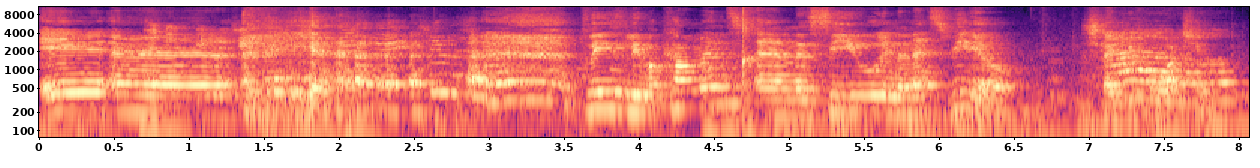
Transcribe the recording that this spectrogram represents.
And, uh, please leave a comment and see you in the next video. Thank you for watching. Ciao.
